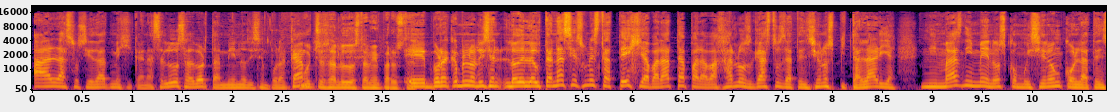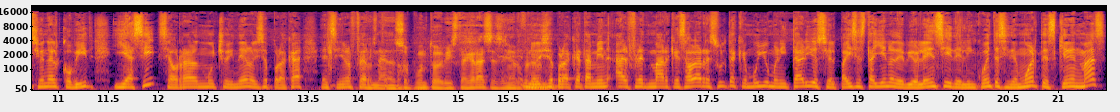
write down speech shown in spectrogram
a la sociedad mexicana. Saludos, Salvador, también nos dicen por acá. Muchos saludos también para usted. Eh, por acá nos dicen, lo de la eutanasia es una estrategia barata para bajar los gastos de atención hospitalaria, ni más ni menos como hicieron con la atención al COVID y así se ahorraron mucho dinero, dice por acá el señor Fernando. su punto de vista. Gracias, señor Fernando. Nos dice por acá también Alfred Márquez. Ahora resulta que muy humanitario si el país está lleno de violencia y delincuentes y de muertes. ¿Quieren más?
